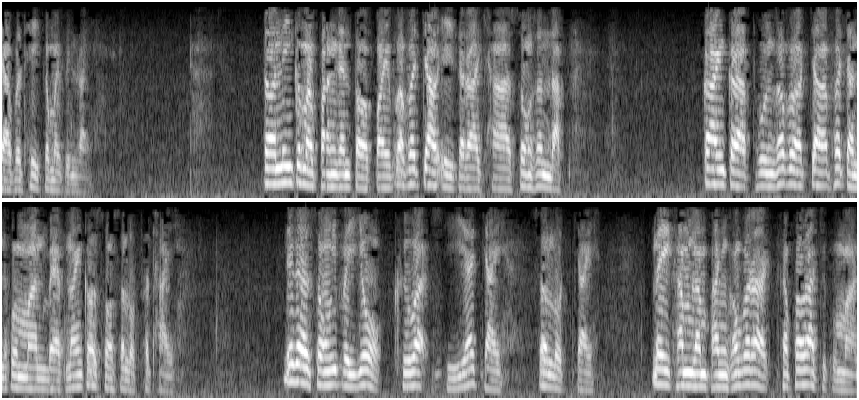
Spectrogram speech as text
จากประเทศก็ไม่เป็นไร ตอนนี้ก็มาฟังกันต่อไปว่าพระเจ้าเอกราชาทรงสันดับ การกราบทูลเขาพระเจ้าพระจันทกุมารแบบนั้นก็ทรงสลดพระทยนี่ก็ทรงวิปโยคคือว่าเสียใจสลดใจ ในคำลำพันธ์ของพระราชพระราชกุมาร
